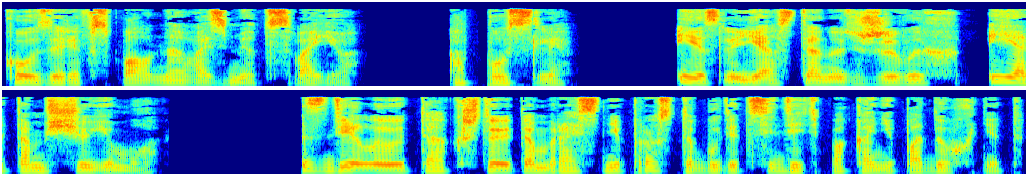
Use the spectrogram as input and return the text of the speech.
Козырев сполна возьмет свое. А после, если я останусь в живых, я отомщу ему. Сделаю так, что эта мразь не просто будет сидеть, пока не подохнет,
